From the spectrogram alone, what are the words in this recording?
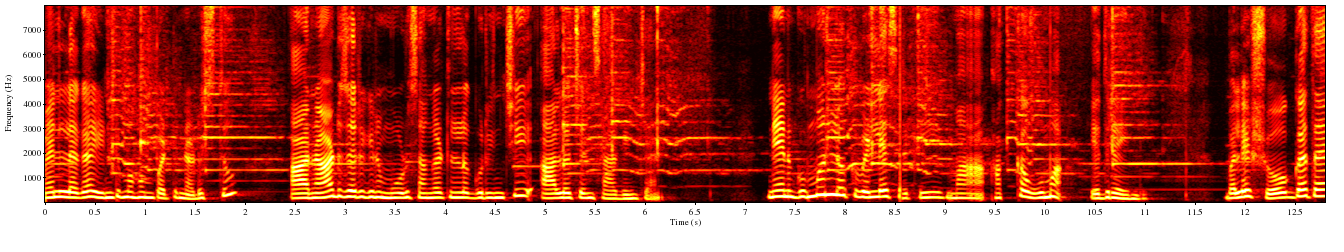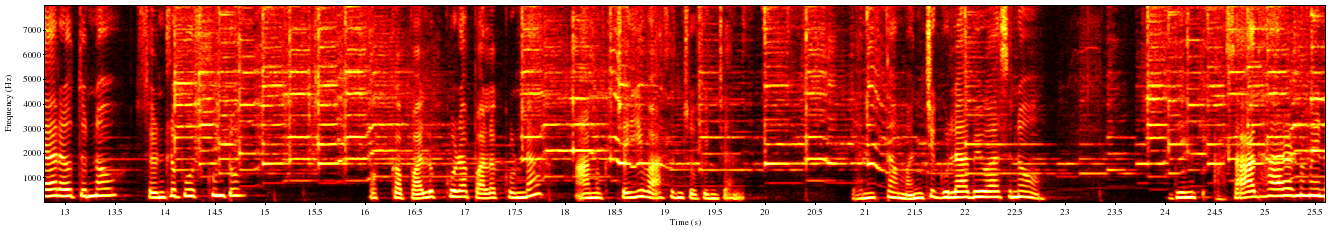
మెల్లగా ఇంటి మొహం పట్టి నడుస్తూ ఆనాడు జరిగిన మూడు సంఘటనల గురించి ఆలోచన సాగించాను. నేను గుమ్మంలోకి వెళ్ళేసరికి మా అక్క ఉమ ఎదురైంది. భలే షోక్గా తయారవుతున్నావు సెంట్లు పూసుకుంటూ. ఒక్క పలుకు కూడా పలకుండా ఆమెకు చెయ్యి వాసన చూపించాను. ఎంత మంచి గులాబీ వాసనో! దీనికి అసాధారణమైన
